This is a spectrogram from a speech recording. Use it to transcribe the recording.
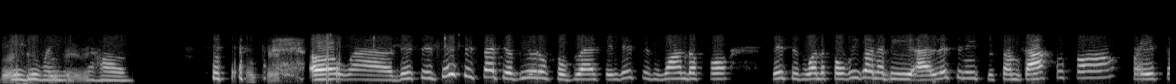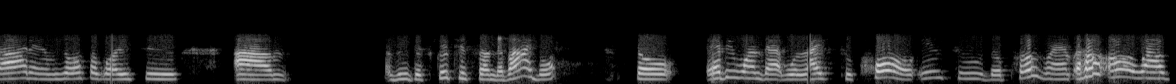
bless See you, you when you get home. Okay. oh wow, this is this is such a beautiful blessing. This is wonderful. This is wonderful. We're going to be uh, listening to some gospel songs. Praise God, and we're also going to um, read the scriptures from the Bible. So everyone that would like to call into the program. Oh, oh wow,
